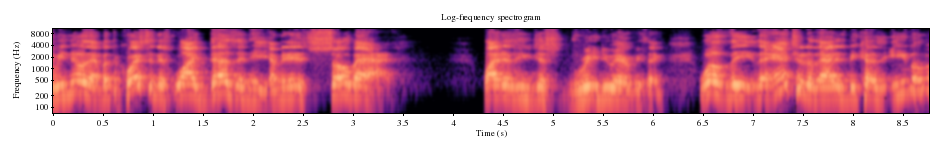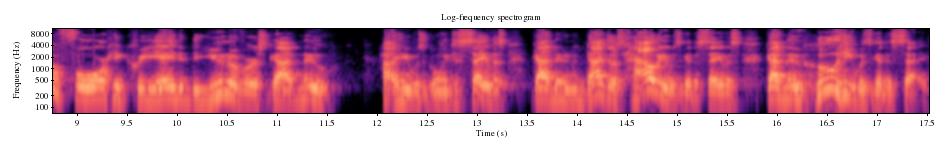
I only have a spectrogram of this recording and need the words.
we know that. But the question is, why doesn't he? I mean, it's so bad. Why doesn't he just redo everything? Well, the, the answer to that is because even before he created the universe, God knew how he was going to save us. God knew not just how he was going to save us, God knew who he was going to save.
